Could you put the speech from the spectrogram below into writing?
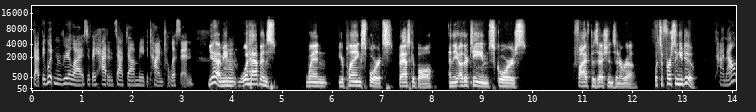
that they wouldn't realize if they hadn't sat down made the time to listen. Yeah, I mean, um, what happens when you're playing sports, basketball, and the other team scores five possessions in a row? what's the first thing you do? Timeout.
